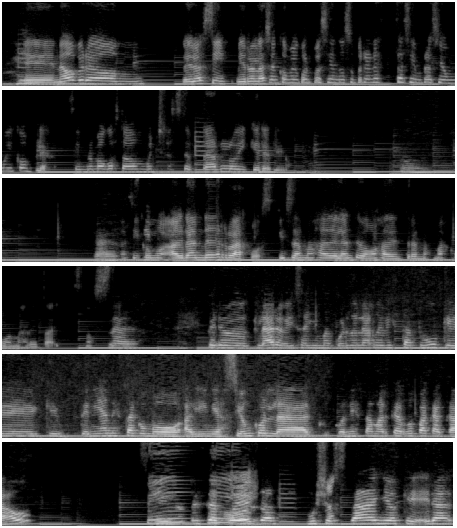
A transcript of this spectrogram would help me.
Eh, no pero pero sí mi relación con mi cuerpo siendo súper honesta siempre ha sido muy compleja siempre me ha costado mucho aceptarlo y quererlo Mm. Claro, así sí, como a grandes rasgos quizás más adelante vamos a adentrarnos más como en más detalles no sé Claro. Pero claro, Isa, yo me acuerdo de la revista Tú que, que tenían esta como alineación con la con esta marca de ropa cacao. Sí, no sé si se acuerdan, muchos años que era,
